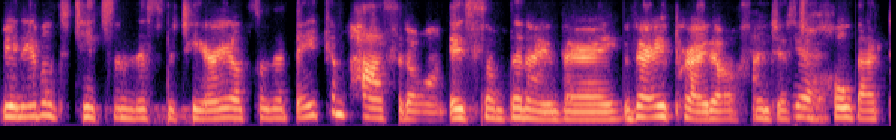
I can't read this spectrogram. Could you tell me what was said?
being able to teach them this material so that they can pass it on is something I'm very, very proud of and just yeah. hope that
